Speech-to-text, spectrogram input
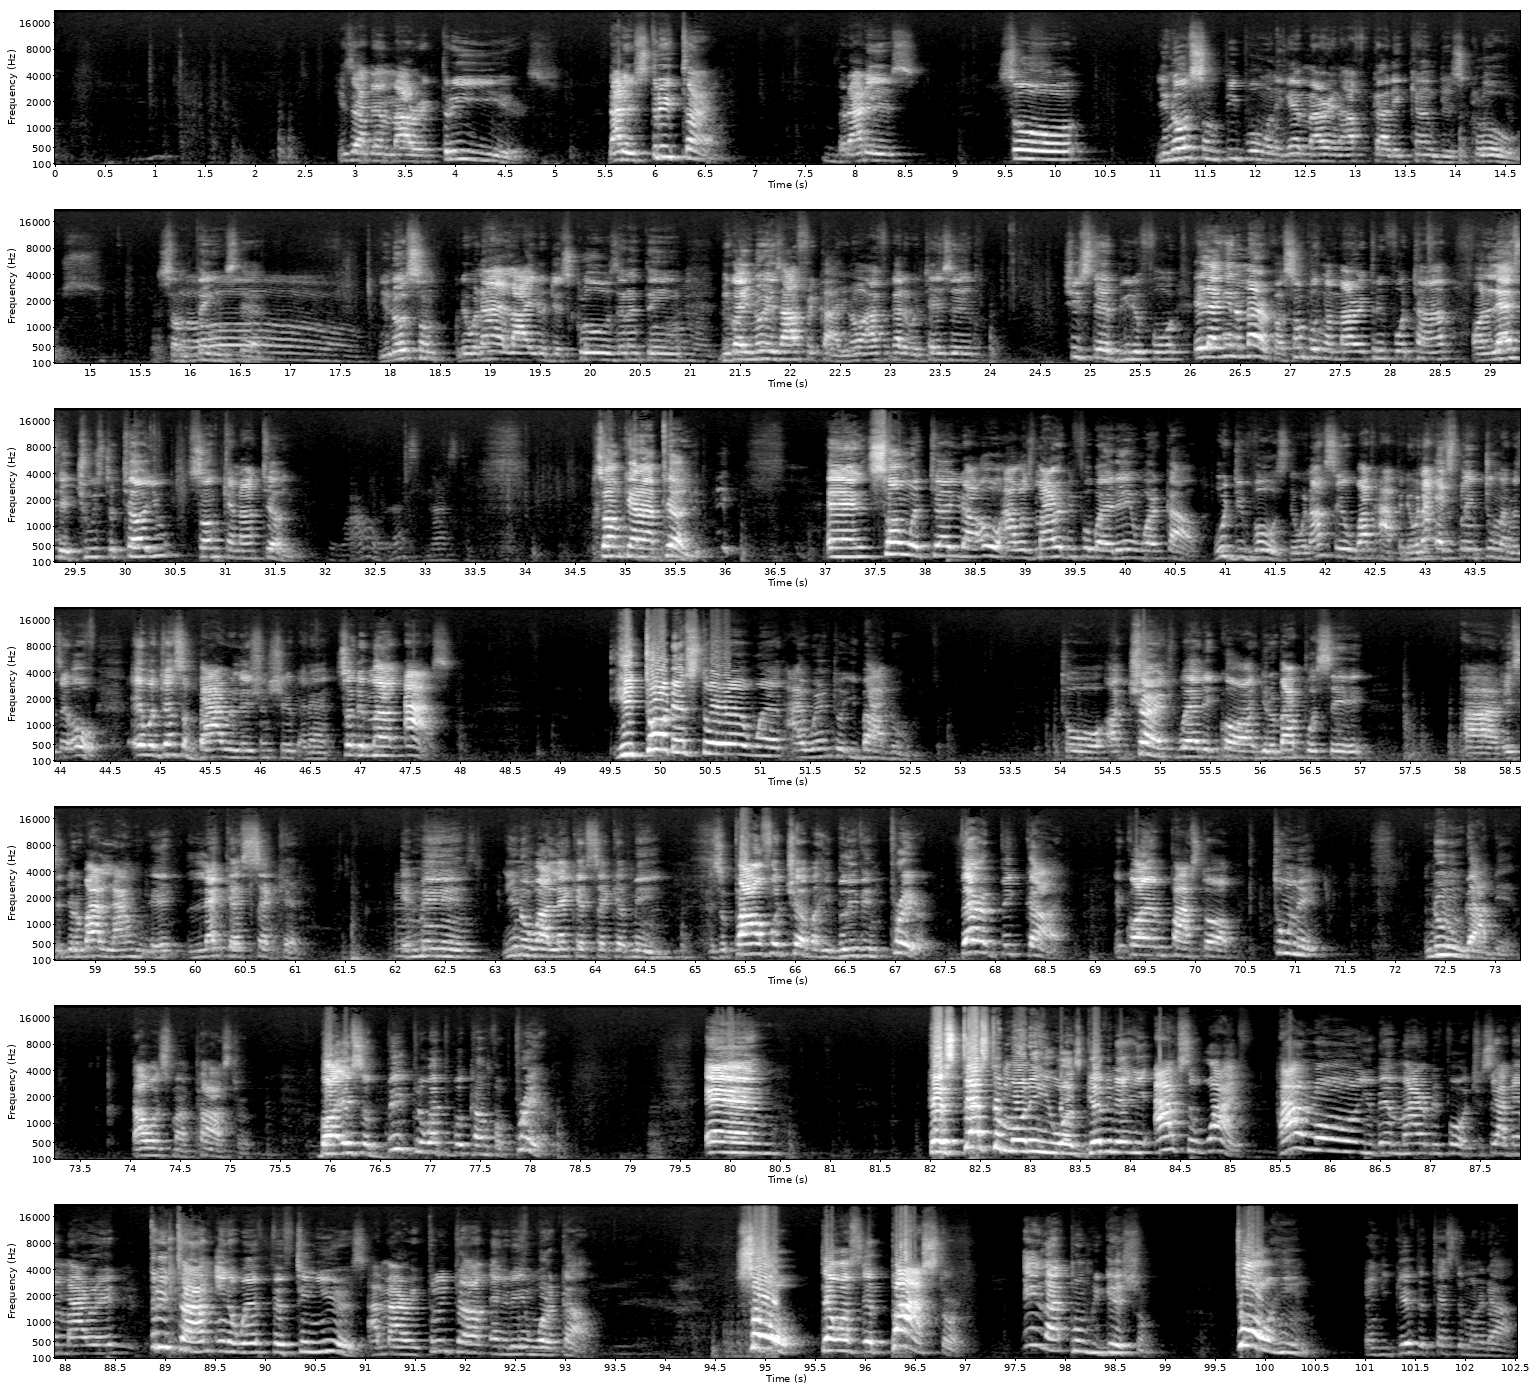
He said, I've been married three years. That is three times. That is, so you know, some people, when they get married in Africa, they can't disclose some things that. Oh. You know, some they will not allow you to disclose anything Oh because you know it's Africa. You know, Africa they will tell you, she's still beautiful. It's like in America, some people get married three, four times unless they choose to tell you. Some cannot tell you. Wow, that's nasty. Some cannot tell you. And some will tell you that, oh, I was married before, but it didn't work out. We divorced. They will not say what happened. They will not explain too much. They will say, oh, it was just a bad relationship. And then, so the man asked. He told this story when I went to Ibadan to a church where they call Yoruba Pose. Uh, it's a Yoruba language, Leke Seke. It means, you know what Leke Seke means. It's a powerful church, but he believes in prayer. Very big guy. They call him Pastor Tune Nunungade. That was my pastor. But it's a big place where people come for prayer. And his testimony he was giving it, he asked the wife, How long you been married before? She said, I've been married three times, in a way, 15 years. I married three times and it didn't work out. So there was a pastor in that congregation told him, and he gave the testimony that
